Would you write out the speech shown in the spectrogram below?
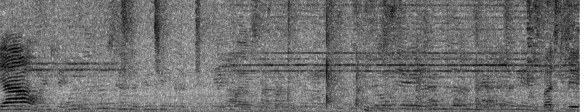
या बसली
